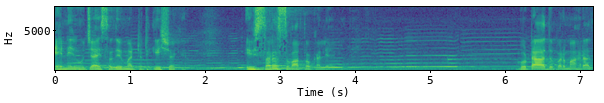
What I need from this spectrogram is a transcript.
એની ઊંચાઈ સદૈવ માટે ટકી શકે. એવી સરસ વાતો કાલે આવી હતી. બોટાદ ઉપર મહારાજ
